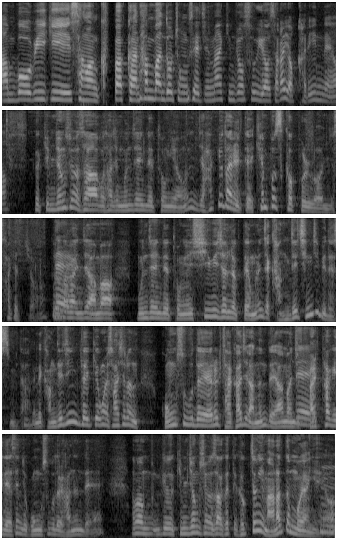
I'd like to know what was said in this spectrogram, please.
안보 위기 상황 급박한 한반도 정세지만 김정수 여사가 역할이 있네요. 그 김정수 여사하고 사실 문재인 대통령은 이제 학교 다닐 때 캠퍼스 커플로 이제 사귀었죠. 그러다가 네. 이제 아마 문재인 대통령의 시위 전력 때문에 이제 강제 징집이 됐습니다. 근데 강제 징집될 경우에 사실은 공수부대를 잘 가진 않는데 아마 이제 네. 발탁이 돼서 이제 공수부대를 갔는데 아마 그 김정수 여사 그때 걱정이 많았던 모양이에요.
